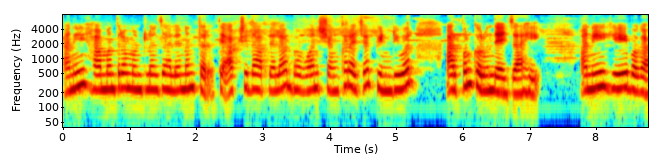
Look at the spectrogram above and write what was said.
आणि हा मंत्र म्हटलं झाल्यानंतर ते अक्षदा आपल्याला भगवान शंकराच्या पिंडीवर अर्पण करून द्यायचं आहे. आणि हे बघा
